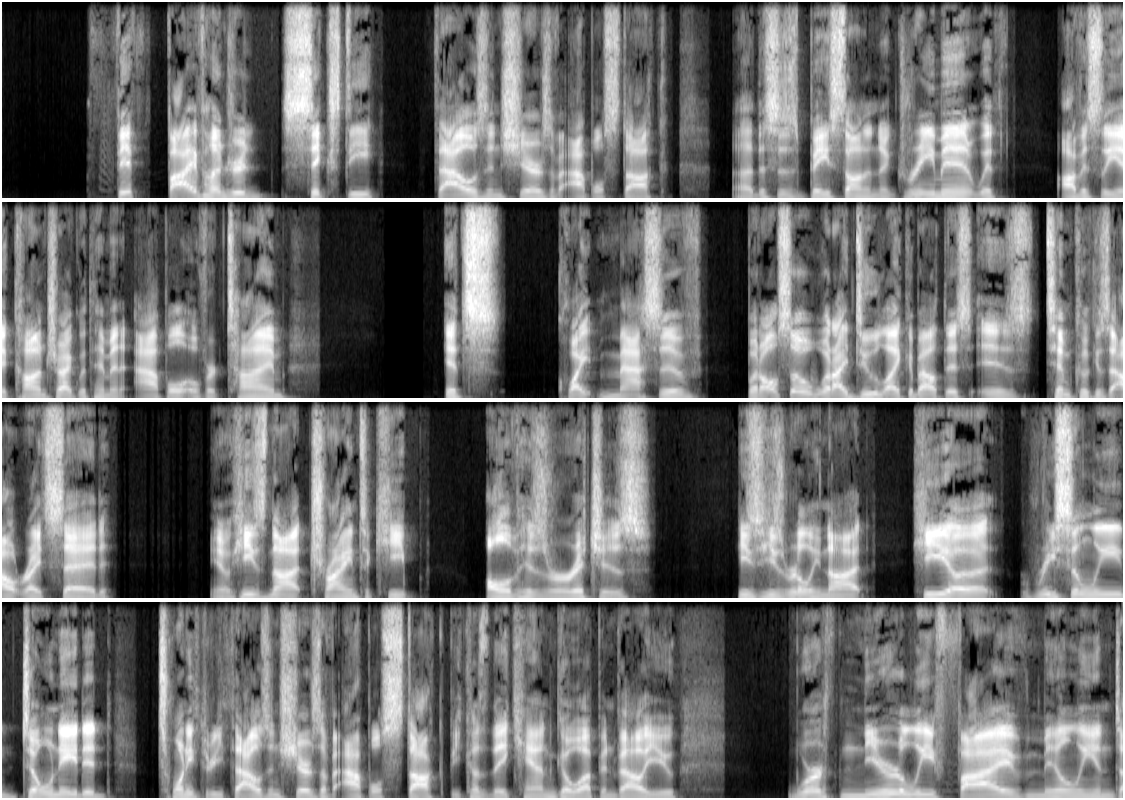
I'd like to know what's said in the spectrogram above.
560,000 shares of Apple stock. Uh, this is based on an agreement with obviously a contract with him and Apple over time. It's quite massive. But also, what I do like about this is Tim Cook has outright said, you know, he's not trying to keep all of his riches. He's he's really not. He uh, recently donated 23,000 shares of Apple stock because they can go up in value worth nearly $5 million.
